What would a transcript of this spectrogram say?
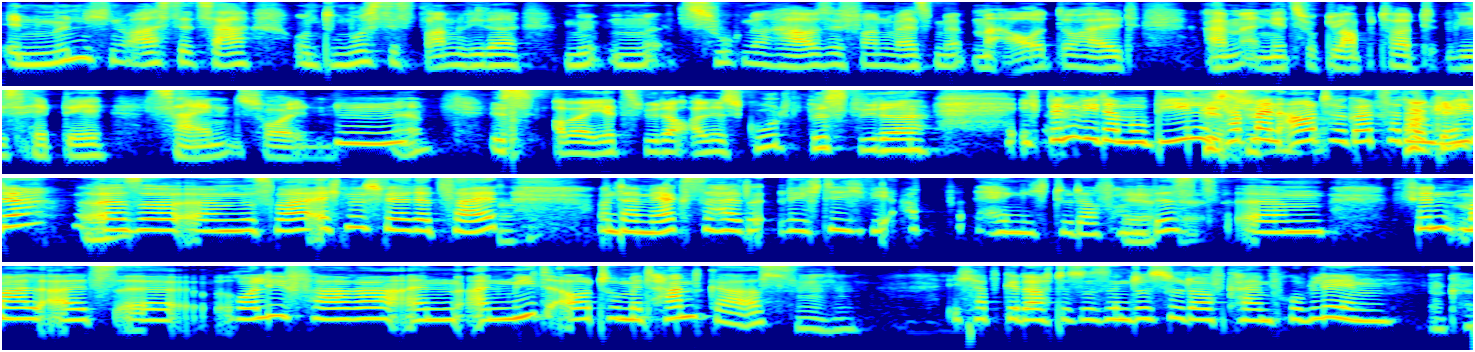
in München warst du jetzt auch und du musstest dann wieder mit dem Zug nach Hause fahren, weil es mit dem Auto halt ähm, nicht so klappt hat, wie es hätte sein sollen. Mhm. Ja, ist aber jetzt wieder alles gut, bist wieder. Ich bin wieder mobil, ich habe mein Auto Gott sei Dank okay. wieder. Also ähm, das war echt eine schwere Zeit und da merkst du halt richtig, wie ab abhängig du davon ja, bist. Ja. Ähm, find mal als äh, Rollifahrer ein, ein Mietauto mit Handgas. Mhm. Ich habe gedacht, das ist in Düsseldorf kein Problem. Okay.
